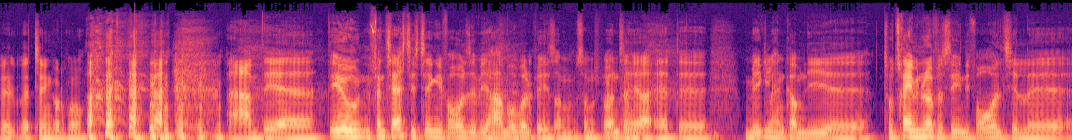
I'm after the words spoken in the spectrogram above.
Hvad, hvad tænker du på? Ja, men det, er, det er jo en fantastisk ting i forhold til, at vi har MobilePay som, som sponsor her, at øh, Mikkel han kom lige øh, to-tre minutter for sent i forhold til, øh, ja.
